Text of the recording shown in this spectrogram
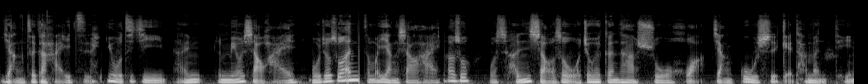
养这个孩子？因为我自己还没有小孩，我就说、啊、你怎么养小孩？他说我是很小的时候，我就会跟他说话，讲故事给他们听。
